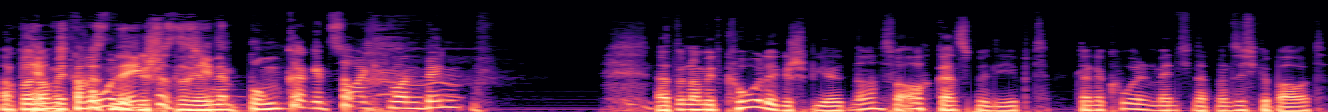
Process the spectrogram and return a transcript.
Hat man okay noch mit Kohle nächstes, dass ich in gespielt. einem Bunker gezeugt worden bin? Da hat man noch mit Kohle gespielt, ne? Das war auch ganz beliebt. Kleine Kohlenmännchen hat man sich gebaut.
